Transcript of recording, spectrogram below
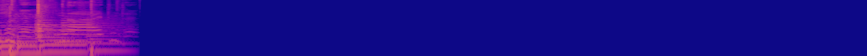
morning.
